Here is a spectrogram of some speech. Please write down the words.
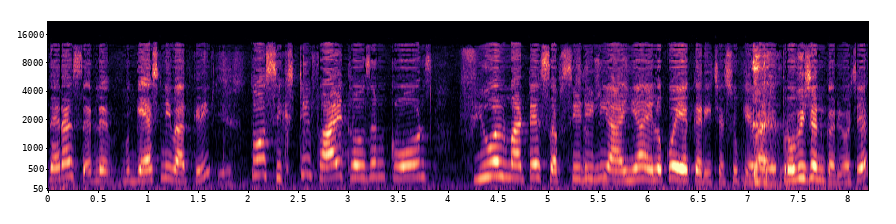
તેરસ એટલે ગેસની વાત કરી તો sixty five thousand crores fuel માટે સબસિડીની અહીંયા એ લોકો એ કરી છે શું કહેવાય પ્રોવિઝન કર્યો છે.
